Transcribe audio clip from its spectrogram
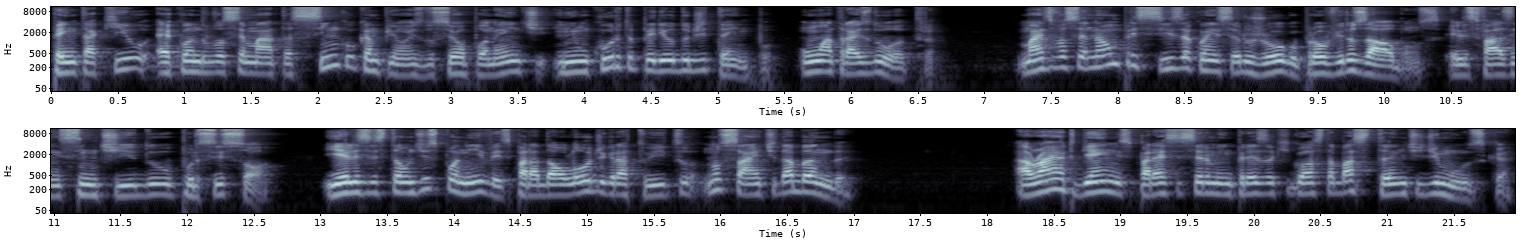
Pentakill é quando você mata cinco campeões do seu oponente em um curto período de tempo, um atrás do outro. Mas você não precisa conhecer o jogo para ouvir os álbuns, eles fazem sentido por si só e eles estão disponíveis para download gratuito no site da banda. A Riot Games parece ser uma empresa que gosta bastante de música.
